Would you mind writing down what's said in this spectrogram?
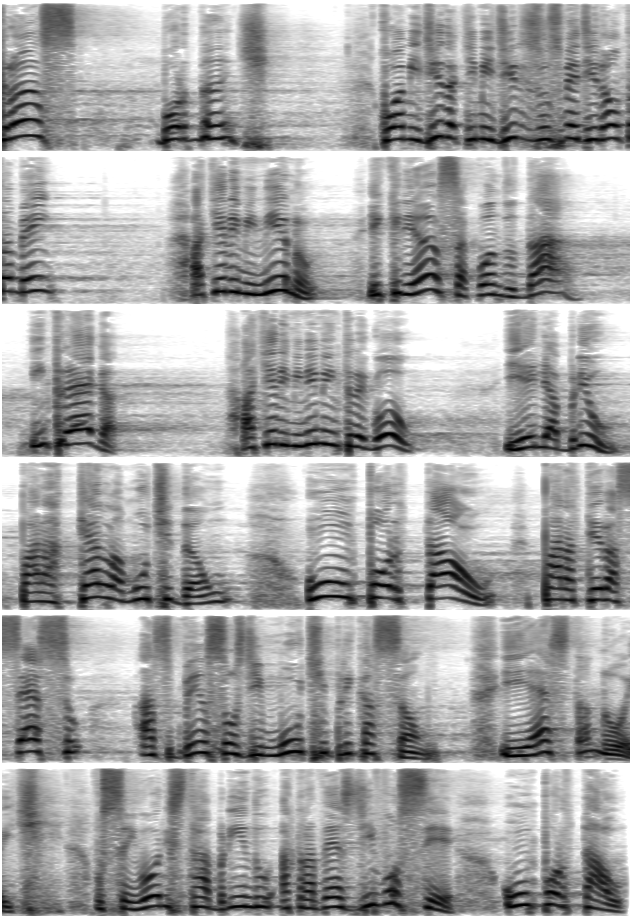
transbordante. Com a medida que medires, os medirão também. Aquele menino e criança, quando dá, entrega. Aquele menino entregou e ele abriu para aquela multidão um portal para ter acesso às bênçãos de multiplicação. E esta noite, o Senhor está abrindo através de você um portal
